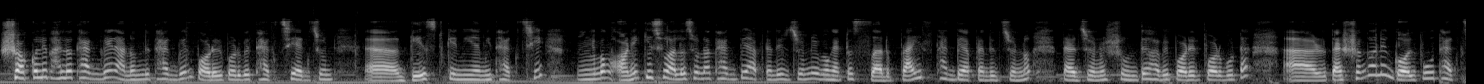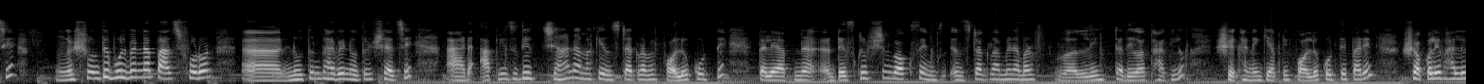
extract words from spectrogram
সকলে ভালো থাকবেন, আনন্দে থাকবেন। পরের পর্বে থাকছে একজন গেস্টকে নিয়ে আমি থাকছি। এবং অনেক কিছু আলোচনা থাকবে আপনাদের জন্য এবং একটা সারপ্রাইজ থাকবে আপনাদের জন্য। তার জন্য শুনতে হবে পরের পর্বটা। আর তার সঙ্গে অনেক গল্পও থাকছে। শুনতে ভুলবেন না, পাঁচ ফোড়ন নতুনভাবে নতুন সাজে। আর আপনি যদি চান আমাকে ইনস্টাগ্রামে ফলো করতে, তাহলে আপনার ডেসক্রিপশন বক্সে ইনস্টাগ্রামের আমার লিঙ্কটা দেওয়া থাকল। সেখানে গিয়ে আপনি ফলো করতে পারেন। সকলে ভালো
